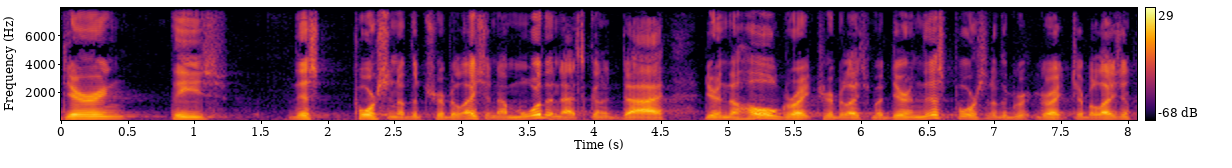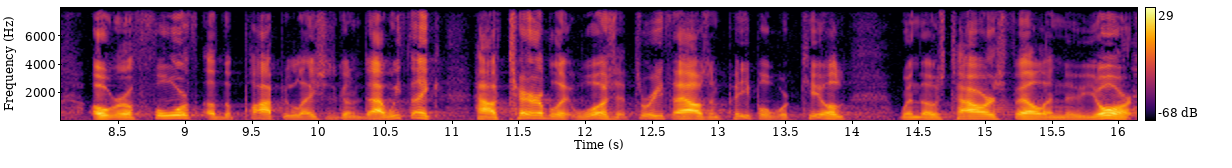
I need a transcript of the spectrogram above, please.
during these, this portion of the tribulation. Now, more than that's going to die during the whole Great Tribulation, but during this portion of the Great Tribulation, over a fourth of the population is going to die. We think how terrible it was that 3,000 people were killed when those towers fell in New York.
